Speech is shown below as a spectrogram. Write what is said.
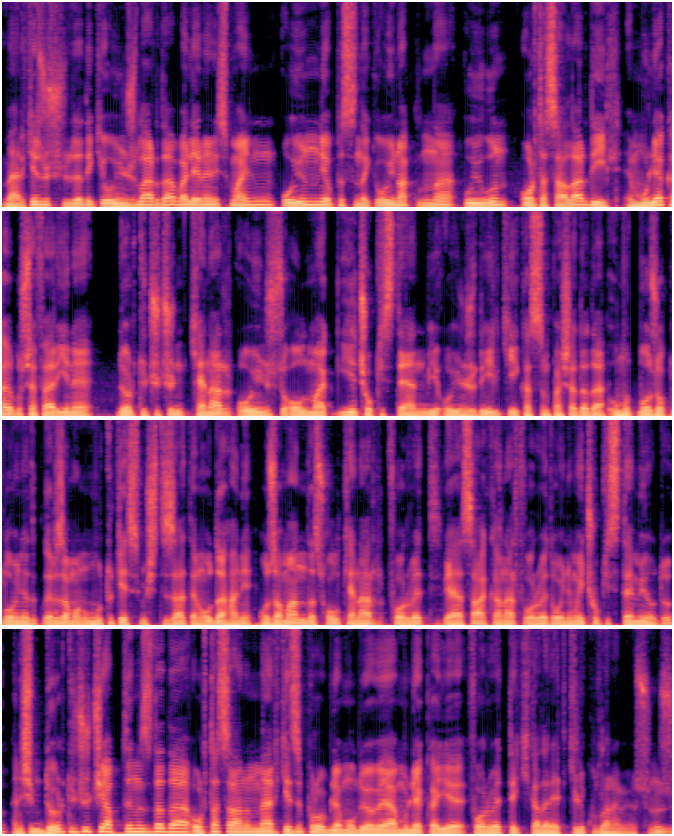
merkez üçlüdeki oyuncular da Valerian İsmail'in oyun yapısındaki oyun aklına uygun orta sahalar değil. E, Muleka bu sefer yine 4-3-3'ün kenar oyuncusu olmayı çok isteyen bir oyuncu değil ki Kasımpaşa'da da Umut Bozok'la oynadıkları zaman Umut'u kesmişti. Zaten o da hani o zaman da sol kenar forvet veya sağ kenar forvet oynamayı çok istemiyordu. Hani şimdi 4-3-3 yaptığınızda da orta sahanın merkezi problem oluyor veya Muleka'yı forvetteki kadar etkili kullanamıyorsunuz.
